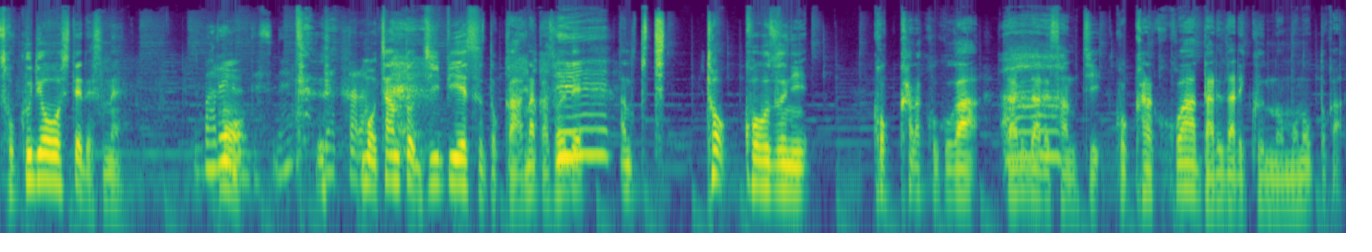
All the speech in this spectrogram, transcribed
測量をしてですねバレるんですね。やったら。もうちゃんと GPS とかなんかそれであのきちっと構図にこっからここが誰々さんちこっからここは誰々君のものとか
